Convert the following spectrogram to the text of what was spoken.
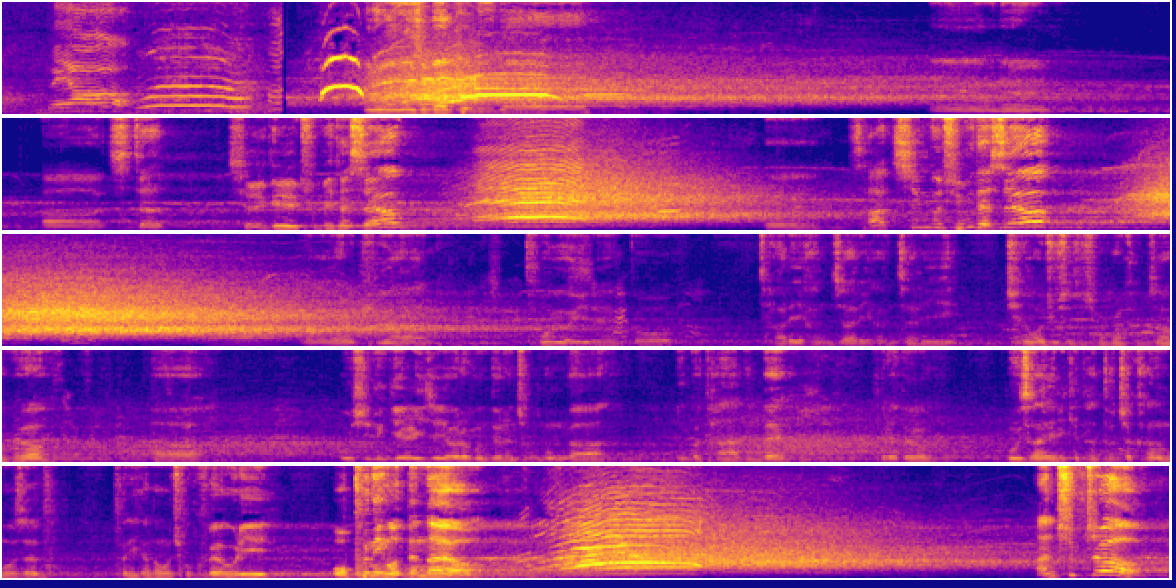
여러분 안녕하세요 마크입니다. 네 오늘 아 진짜 즐길 준비 됐어요? 네. 사친구 준비 됐어요? 네, 오늘 귀한 토요일에 또 자리 한 자리 한 자리 채워주셔서 정말 감사하고요. 아, 오시는 길 이제 여러분들은 전문가인 거 다 아는데 그래도 무사히 이렇게 다 도착하는 모습 보니까 너무 좋고요. 우리 오프닝 어땠나요? 안 춥죠?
